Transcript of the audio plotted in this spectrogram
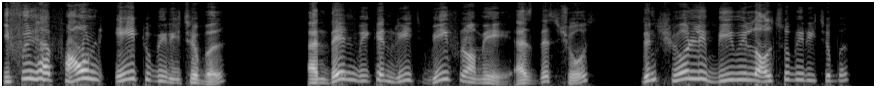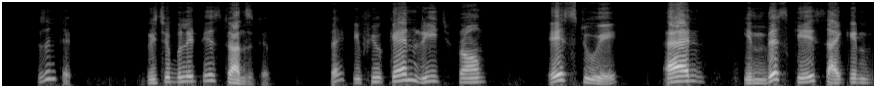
if we have found A to be reachable and then we can reach B from A as this shows, then surely B will also be reachable, is not it? Reachability is transitive, right. If you can reach from S to A and in this case I can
